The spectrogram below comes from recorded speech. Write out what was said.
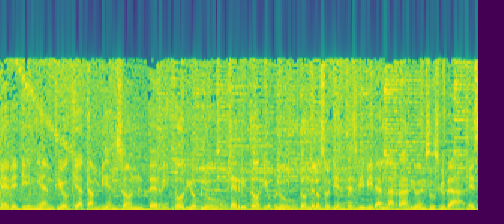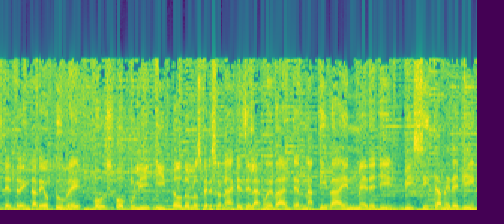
Medellín y Antioquia también son Territorio Blue. Territorio Blue, donde los oyentes vivirán la radio en su ciudad. Este 30 de octubre, Voz Populi y todos los personajes de la nueva alternativa en Medellín. Visita Medellín,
